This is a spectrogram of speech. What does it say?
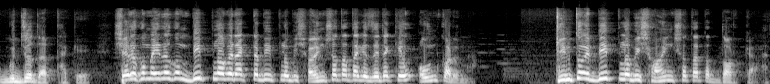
গুজ্জদার থাকে। সেরকম এইরকম বিপ্লবের একটা বিপ্লবী সহিংসতা থাকে যেটা কেউ ওন করে না। কিন্তু ওই বিপ্লবী সহিংসতাটা দরকার।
